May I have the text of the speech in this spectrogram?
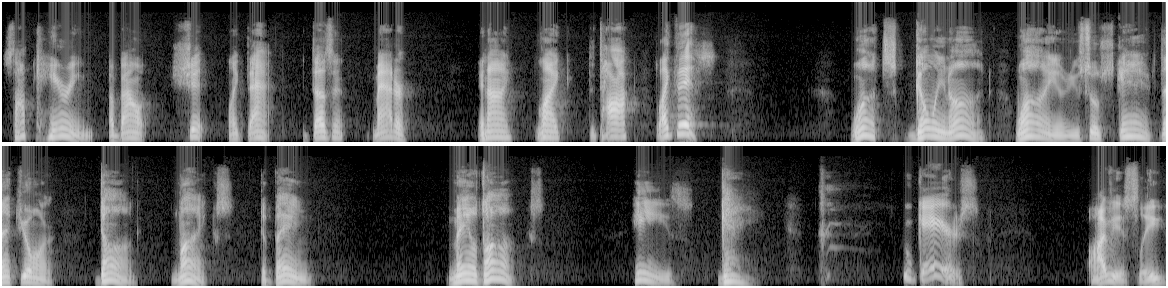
Stop caring about shit like that. It doesn't matter. And I like to talk like this. What's going on? Why are you so scared that your dog likes to bang male dogs? He's gay. Who cares? Obviously,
